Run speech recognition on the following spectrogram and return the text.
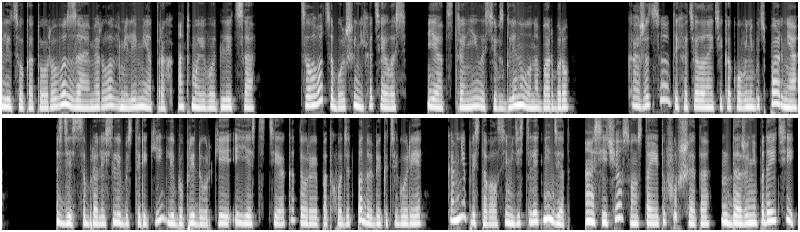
лицо которого замерло в миллиметрах от моего лица. Целоваться больше не хотелось. Я отстранилась и взглянула на Барбару. «Кажется, ты хотела найти какого-нибудь парня». Здесь собрались либо старики, либо придурки, и есть те, которые подходят под обе категории. Ко мне приставал семидесятилетний дед, а сейчас он стоит у фуршета, даже не подойти.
